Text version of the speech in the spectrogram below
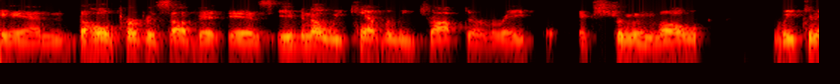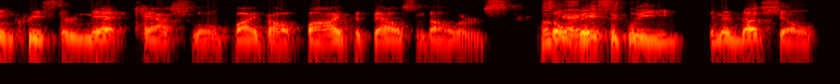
And the whole purpose of it is even though we can't really drop their rate extremely low, we can increase their net cash flow by about five to thousand dollars. So basically, in a nutshell,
